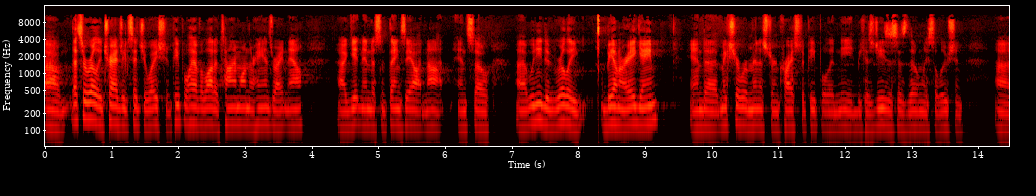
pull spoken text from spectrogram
um, that's a really tragic situation. People have a lot of time on their hands right now, uh, getting into some things they ought not, and so uh, we need to really be on our A game and uh, make sure we're ministering Christ to people in need because Jesus is the only solution uh,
